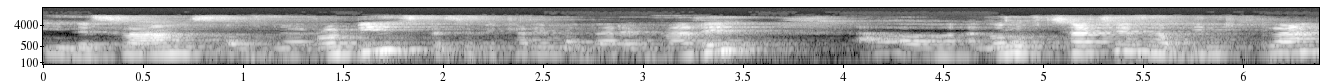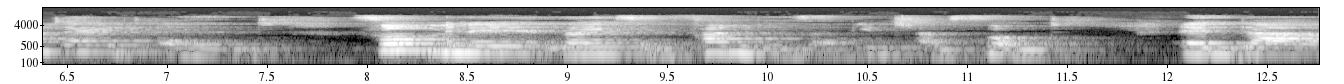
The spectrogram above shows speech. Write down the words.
in the slums of Nairobi, specifically Mathare Valley. Uh, a lot of churches have been planted, and so many lives and families are being transformed. And uh,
